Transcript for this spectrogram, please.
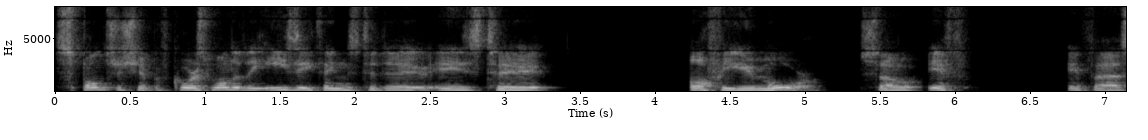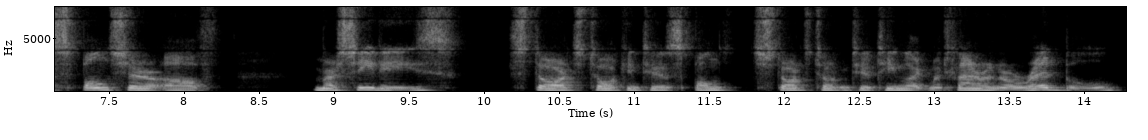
sponsorship, of course, one of the easy things to do is to offer you more. So if if a sponsor of Mercedes starts talking to a spon- starts talking to a team like McLaren or Red Bull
